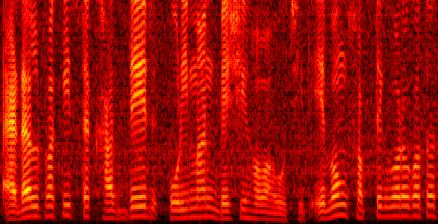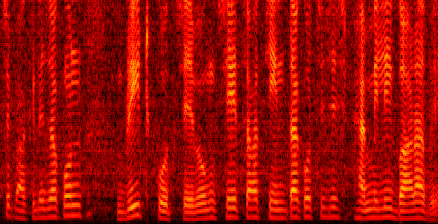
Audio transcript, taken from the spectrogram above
অ্যাডাল্ট পাখির তা খাদ্যের পরিমাণ বেশি হওয়া উচিত এবং সবথেকে বড় কথা হচ্ছে পাখিটা যখন ব্রিড করছে এবং সে যা চিন্তা করছে যে ফ্যামিলি বাড়াবে,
